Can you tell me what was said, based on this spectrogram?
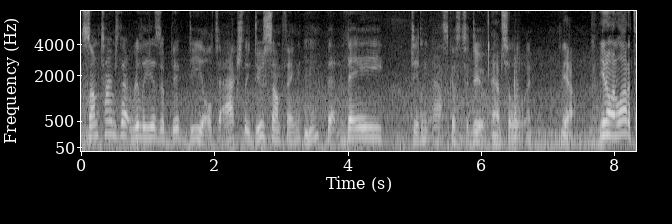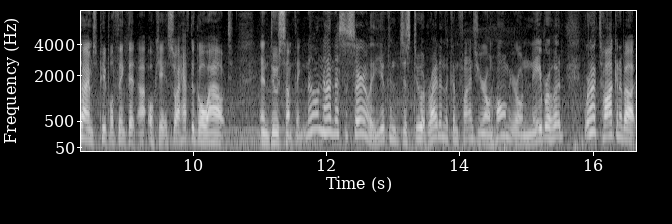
sometimes that really is a big deal to actually do something that they didn't ask us to do. Absolutely. Yeah. You know, and a lot of times people think that, uh, okay, so I have to go out and do something. No, not necessarily. You can just do it right in the confines of your own home, your own neighborhood. We're not talking about,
